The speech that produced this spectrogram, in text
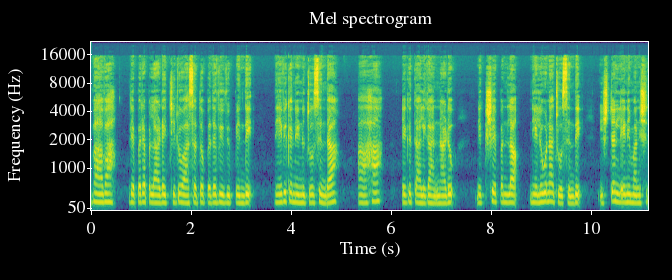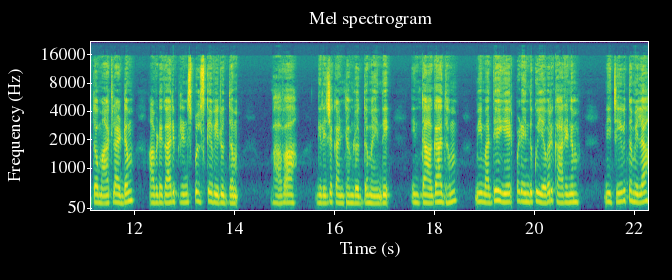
బావా రెపరెపలాడే చిరు ఆశతో పెదవి విప్పింది. దేవిక నిన్ను చూసిందా? ఆహా ఎగతాళిగా అన్నాడు. నిక్షేపంలా నిలువునా చూసింది. ఇష్టం లేని మనిషితో మాట్లాడడం ఆవిడ గారి ప్రిన్సిపల్స్కే విరుద్ధం. బావా గిరిజ కంఠం రుద్ధమైంది ఇంత అగాధం మీ మధ్య ఏర్పడేందుకు ఎవరు కారణం? నీ జీవితం ఇలా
